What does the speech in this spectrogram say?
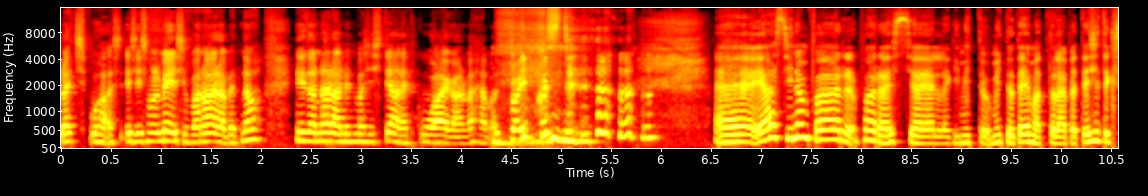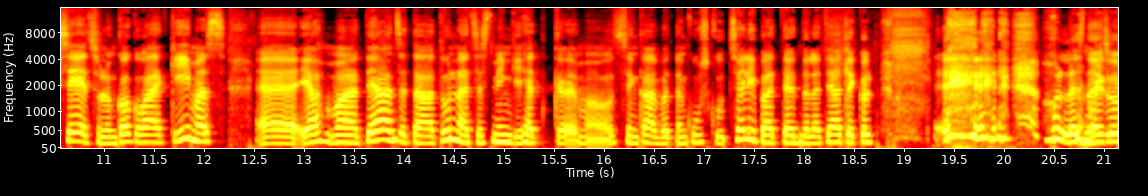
plats puhas. Ja siis mul mees juba naerab, et noh, nüüd on ära, nüüd ma siis tean, et kuu aega on vähemalt vaikust. Äh, jah, siin on paar, paar asja jällegi, mitu, mitu teemat tuleb, et esiteks see, et sul on kogu aeg kiimas. Äh, jah, ma tean seda tunnet, sest mingi hetk ma otsusin ka, võtan kuus kuud sölibaati endale teadlikult. Olles nagu,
